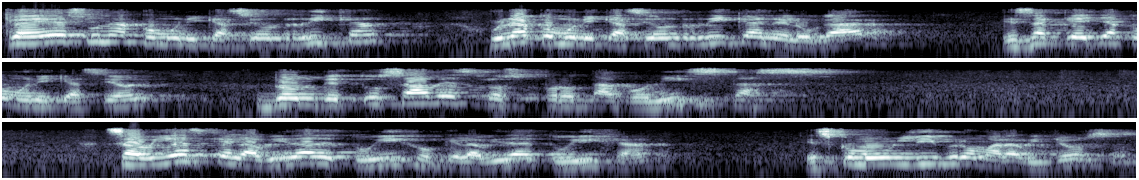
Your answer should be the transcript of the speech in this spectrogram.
¿Qué es una comunicación rica? Una comunicación rica en el hogar es aquella comunicación donde tú sabes los protagonistas. ¿Sabías que la vida de tu hijo, que la vida de tu hija es como un libro maravilloso?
